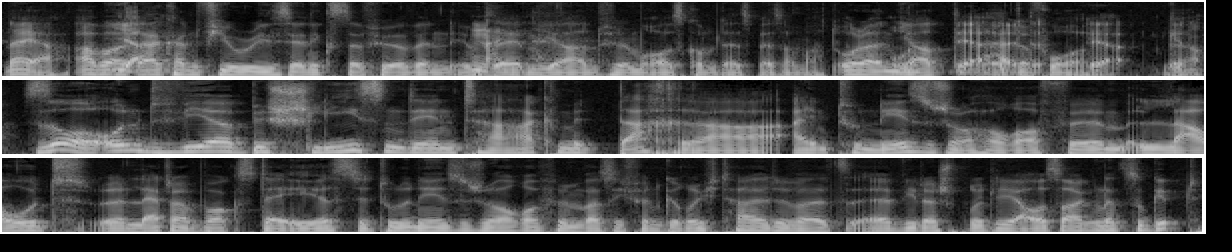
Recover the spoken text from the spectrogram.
Naja, aber Ja. da kann Furies ja nichts dafür, wenn im Nein. selben Jahr ein Film rauskommt, der es besser macht. Oder ein Und Jahr der halt- davor. ja, genau. So, und wir beschließen den Tag mit Dachra, ein tunesischer Horrorfilm. Laut äh, Letterbox der erste tunesische Horrorfilm, was ich für ein Gerücht halte, weil es äh, widersprüchliche Aussagen dazu gibt.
